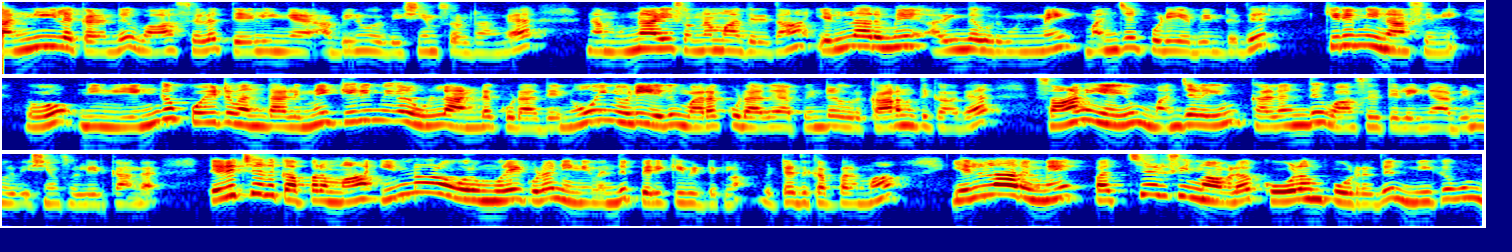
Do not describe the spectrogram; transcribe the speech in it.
தண்ணியில கலந்து வாசலை தெளிங்க அப்படின்னு ஒரு விஷயம் சொல்றாங்க. நான் முன்னாடி சொன்ன மாதிரி தான் எல்லாருமே அறிந்த ஒரு உண்மை மஞ்சள் பொடி அப்படின்றது கிருமி நாசினி. ஸோ நீங்கள் எங்கே போயிட்டு வந்தாலுமே கிருமிகள் உள்ளே அண்டக்கூடாது. நோய் நொடி எதுவும் வரக்கூடாது அப்படின்ற ஒரு காரணத்துக்காக சாணியையும் மஞ்சளையும் கலந்து வாசல் தெளிங்க அப்படின்னு ஒரு விஷயம் சொல்லியிருக்காங்க. தெளிச்சதுக்கு அப்புறமா இன்னொரு ஒரு முறை கூட நீங்கள் வந்து பெருக்கி விட்டுக்கலாம். விட்டதுக்கு அப்புறமா எல்லாருமே பச்சரிசி மாவில் கோலம் போடுறது மிகவும்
